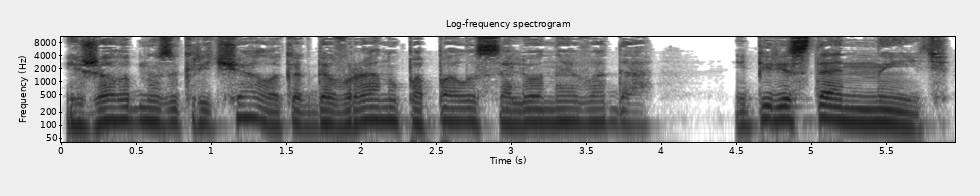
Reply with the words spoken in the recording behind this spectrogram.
и жалобно закричала, когда в рану попала соленая вода. «И перестань ныть!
